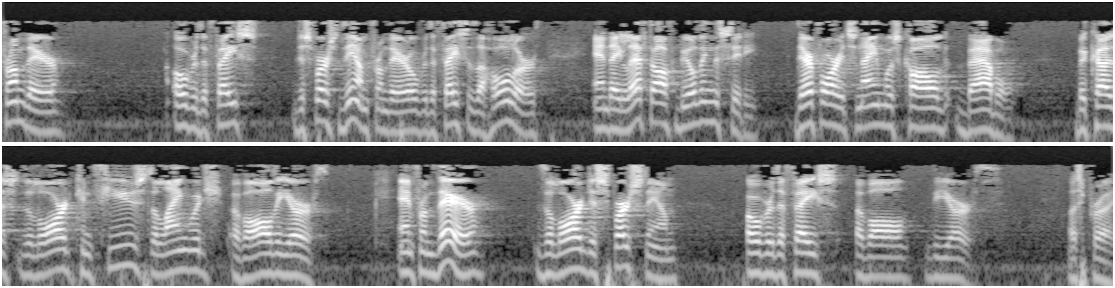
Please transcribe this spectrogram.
from there over the face, dispersed them from there over the face of the whole earth, and they left off building the city. Therefore its name was called Babel, because the Lord confused the language of all the earth. And from there the Lord dispersed them over the face of all the earth. Let's pray.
